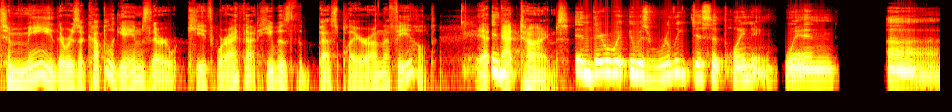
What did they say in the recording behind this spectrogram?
to me, there was a couple of games there, Keith, where I thought he was the best player on the field at, at times. and there w- it was really disappointing when uh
